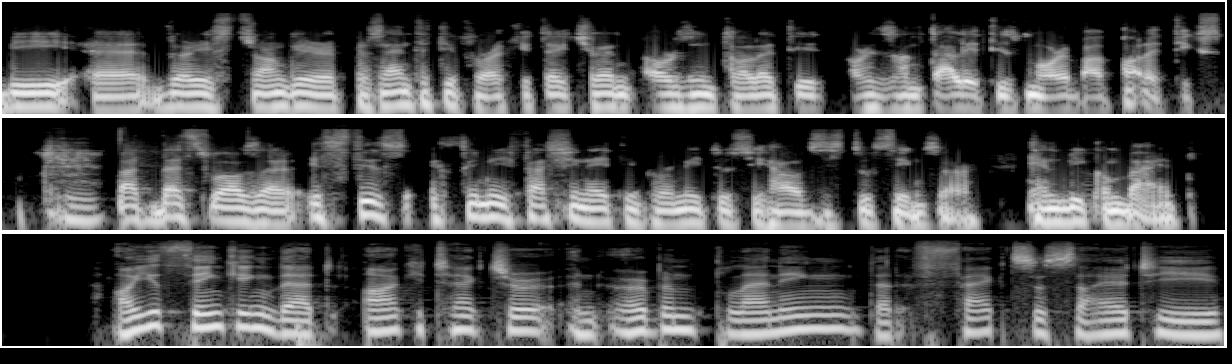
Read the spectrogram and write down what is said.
be uh, very strongly representative for architecture and horizontality horizontality is more about politics. Mm. but that was uh, it's still extremely fascinating for me to see how these two things are can be combined. Are you thinking that architecture and urban planning that affects society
